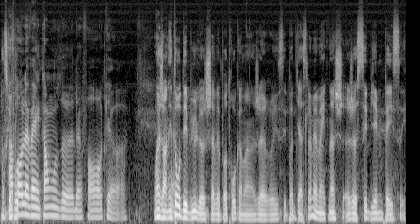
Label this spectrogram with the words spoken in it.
parce que À faut- part le 21 de, de fort qui a. Ouais, j'en étais au début, là. Je savais pas trop comment gérer ces podcasts-là, mais maintenant, je, je sais bien me pacer,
